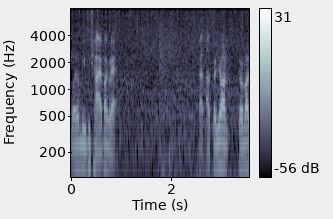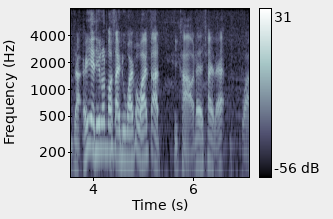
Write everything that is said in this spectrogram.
มันต้องมีผู้ชายบ้างแหละตัดเอาตัวยอดตัวรอดจะเฮ้ยอันนี้รถมอเตอร์ไซค์ดูไว้ปะวะไอ้สัตว์ สีขาวได้ใช่แล้วว่า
